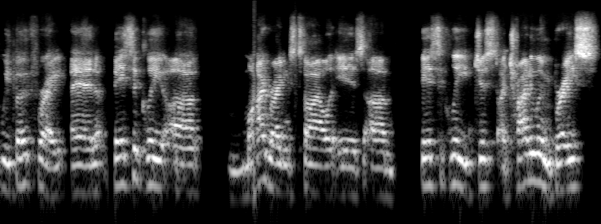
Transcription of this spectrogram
We both write, and basically, uh, my writing style is um, basically just I try to embrace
